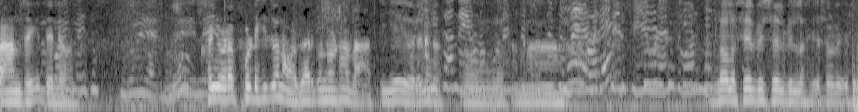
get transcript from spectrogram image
तान्छ कि त्यसले खै एउटा फोटो खिच्यो न हजारको नोटमा भाती यही हो अरे नि त ल ल सेल्फी सेल्फी ल यसो यसो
